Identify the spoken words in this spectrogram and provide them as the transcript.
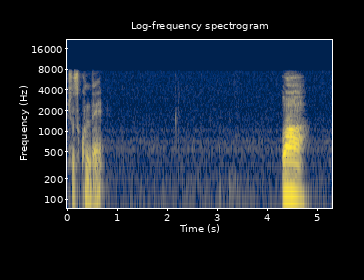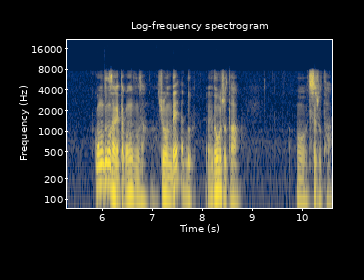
주스콘데. 와. 꽁등상 했다. 꽁등상. 좋은데? 너, 너무 좋다. 어, 진짜 좋다.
